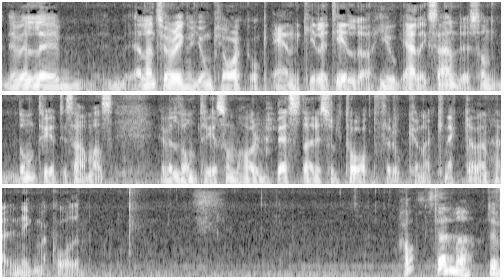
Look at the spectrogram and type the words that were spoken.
Det är väl eh, Alan Turing och Joan Clark och en kille till då Hugh Alexander som de tre tillsammans Är väl de tre som har bästa resultat för att kunna knäcka den här Enigma-koden Ja, stämmer. Du,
